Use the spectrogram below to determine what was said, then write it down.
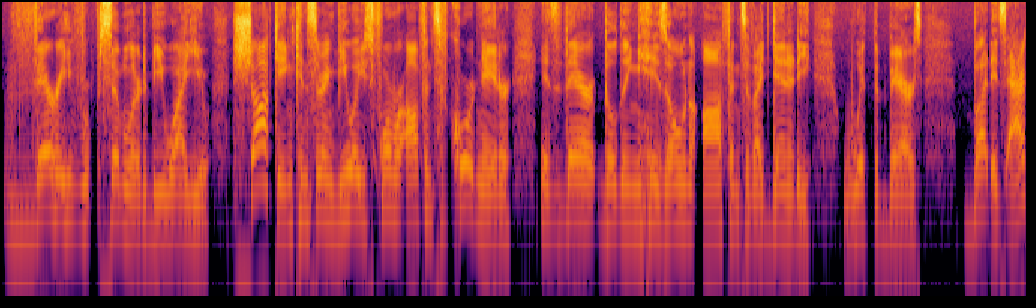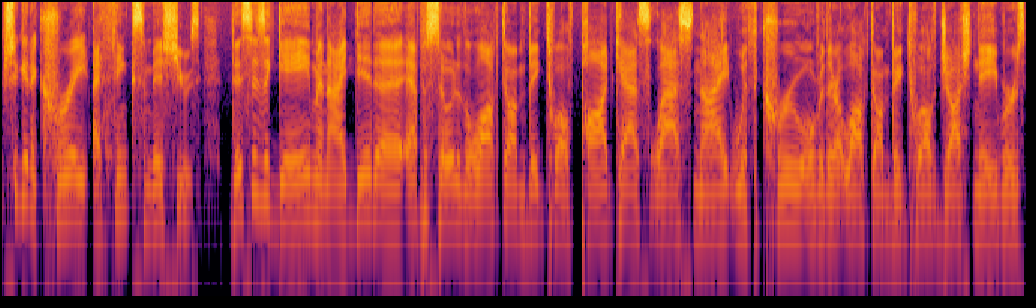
very similar to BYU. Shocking considering BYU's former offensive coordinator is there building his own offensive identity with the Bears but it's actually going to create, I think, some issues. This is a game, and I did an episode of the Locked On Big 12 podcast last night with the crew over there at Locked On Big 12 Josh Neighbors,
